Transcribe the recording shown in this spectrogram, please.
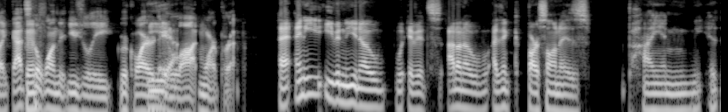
Like that's hmm. the one that usually requires Yeah. a lot more prep. A- And e- even you know if it's I don't know I think Barcelona is pioneer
